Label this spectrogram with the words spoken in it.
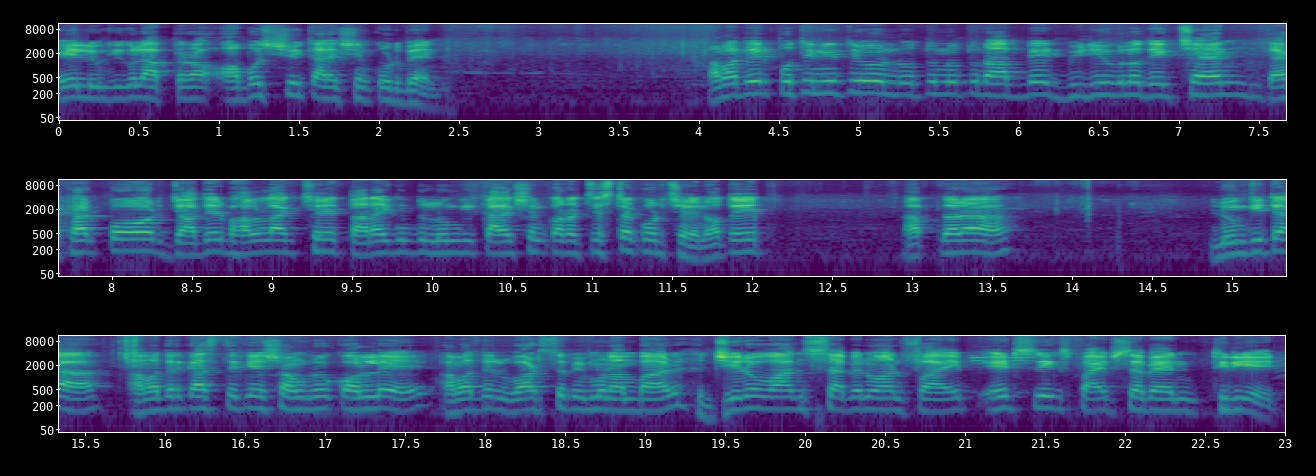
এই লুঙ্গিগুলো আপনারা অবশ্যই কালেকশন করবেন। আমাদের প্রতিনিয়ত নতুন নতুন আপডেট ভিডিওগুলো দেখছেন, দেখার পর যাদের ভালো লাগছে তারাই কিন্তু লুঙ্গি কালেকশন করার চেষ্টা করছেন। অতএব আপনারা লুঙ্গিটা আমাদের কাছ থেকে সংগ্রহ করলে আমাদের WhatsApp imo number zero one seven one five eight six five seven three eight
